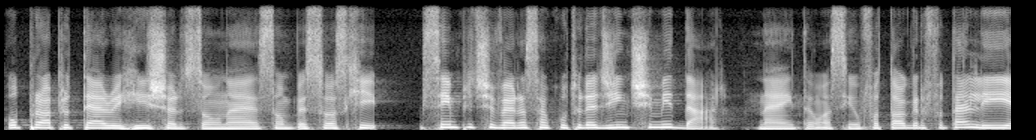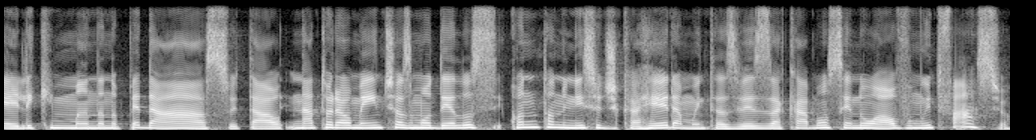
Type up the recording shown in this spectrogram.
o próprio Terry Richardson, né, são pessoas que sempre tiveram essa cultura de intimidar. Né? Então, assim, o fotógrafo tá ali, é ele que manda no pedaço e tal. Naturalmente, as modelos, quando estão no início de carreira, muitas vezes acabam sendo um alvo muito fácil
